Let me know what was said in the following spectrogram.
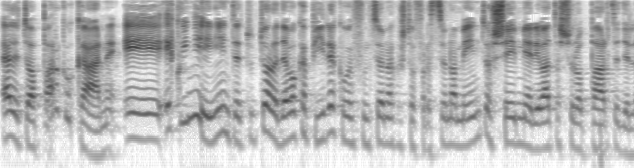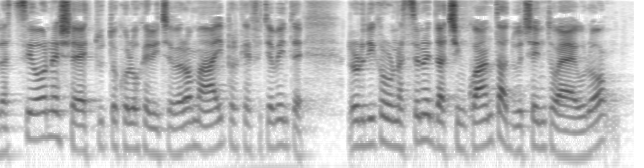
e ho detto a parco cane. E, e, quindi niente, tuttora devo capire come funziona questo frazionamento, se mi è arrivata solo parte dell'azione, se è tutto quello che riceverò mai, perché effettivamente loro dicono un'azione da 50 a 200 euro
